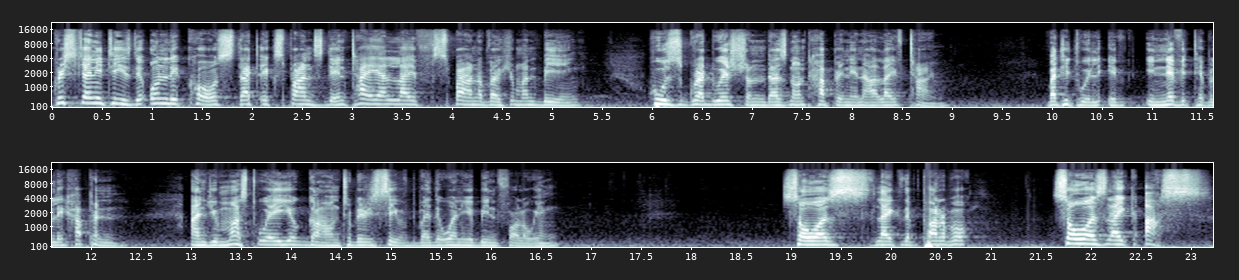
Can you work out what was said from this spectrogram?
Christianity is the only course that expands the entire lifespan of a human being whose graduation does not happen in our lifetime, but it will inevitably happen, and you must wear your gown to be received by the one you've been following. Sowers like the parable, sowers like us,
